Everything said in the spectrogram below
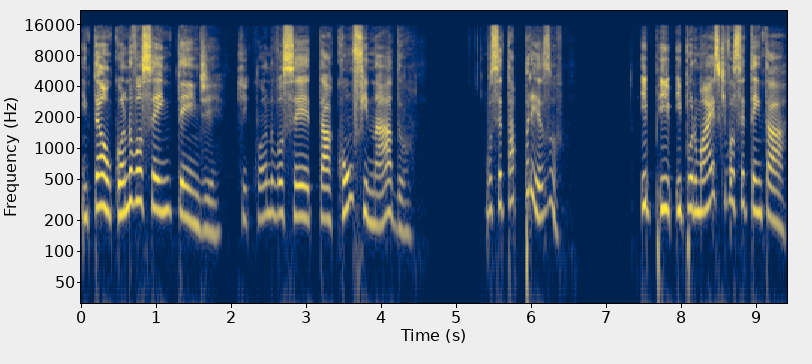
Então, quando você entende que quando você está confinado, você está preso. E, e, e por mais que você tenta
